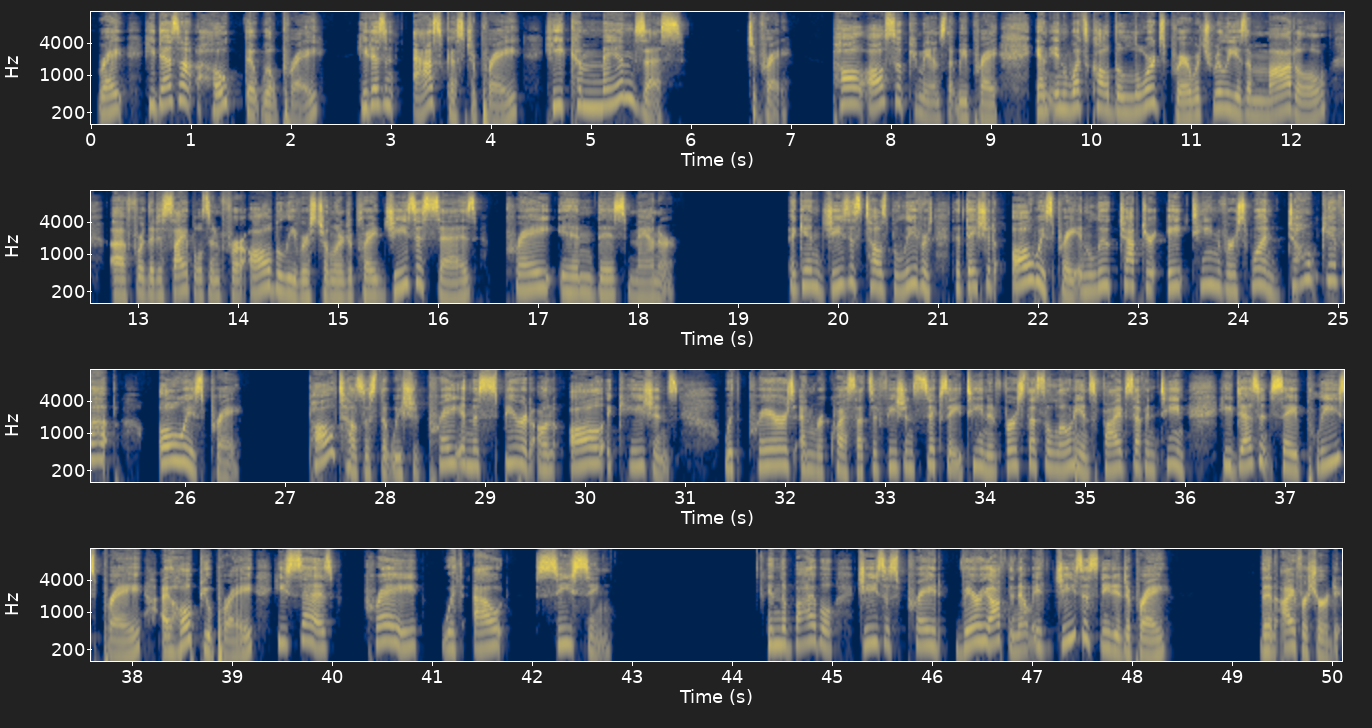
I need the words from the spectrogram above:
right? He does not hope that we'll pray. He doesn't ask us to pray. He commands us to pray. Paul also commands that we pray. And in what's called the Lord's Prayer, which really is a model uh, for the disciples and for all believers to learn to pray, Jesus says, pray in this manner. Again, Jesus tells believers that they should always pray. In Luke chapter 18, verse 1, don't give up, always pray. Paul tells us that we should pray in the Spirit on all occasions with prayers and requests. That's Ephesians 6 18 and 1 Thessalonians 5 17. He doesn't say, please pray. I hope you pray. He says, pray without ceasing. In the Bible, Jesus prayed very often. Now, if Jesus needed to pray, then I for sure do.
